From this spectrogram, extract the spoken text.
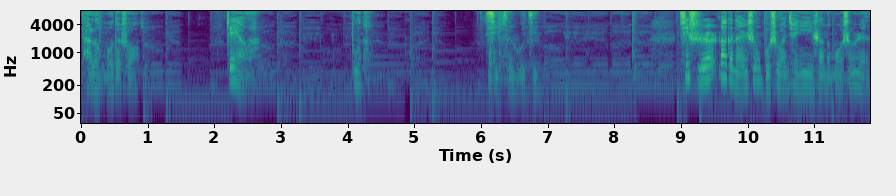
他冷漠地说：“这样啊，不能。”惜字如金。其实那个男生不是完全意义上的陌生人，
